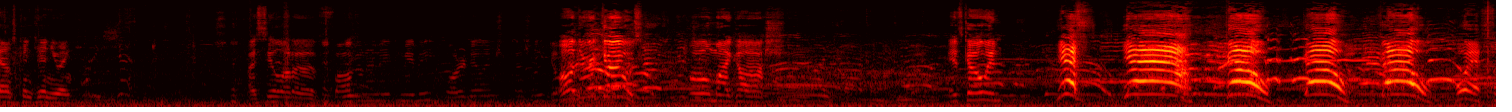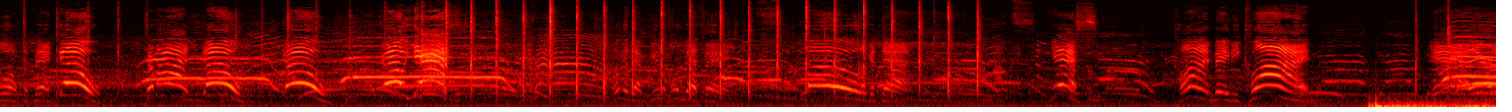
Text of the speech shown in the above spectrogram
Countdown's continuing. I see a lot of fog underneath, maybe water deluge potentially. Oh, there it goes! Oh my gosh! It's going. Yes! Yeah! Go! Go! Go! Boy, that's slow off the pad. Go! Come on! Go! Go! Go! Yes! Look at that beautiful methane. Whoa! Look at that. Yes! Climb, baby, climb! Yeah, there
